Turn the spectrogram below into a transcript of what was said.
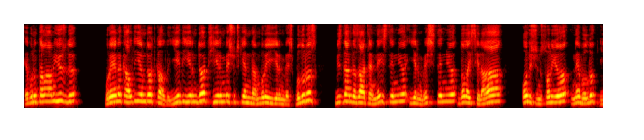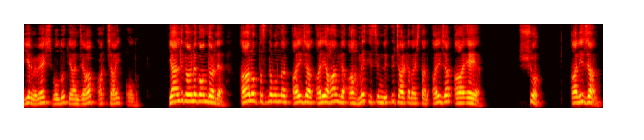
E bunun tamamı 100'dü. Buraya ne kaldı? 24 kaldı. 7, 24, 25 üçgeninden burayı 25 buluruz. Bizden de zaten ne isteniyor? 25 isteniyor. Dolayısıyla 13. soruyu ne bulduk? 25 bulduk. Yani cevap Akçay oldu. Geldik örnek 14'e. A noktasında bulunan Alican, Alihan ve Ahmet isimli 3 arkadaştan Alican AE'ye. Şu. Alican.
